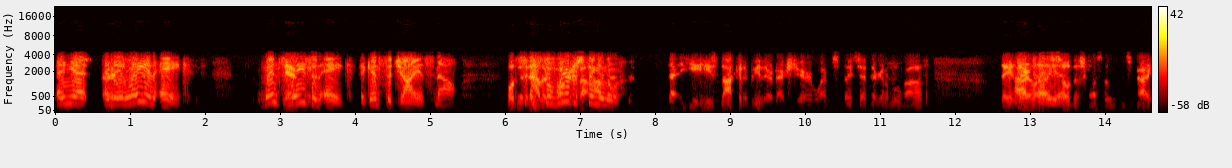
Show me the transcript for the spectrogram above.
And yet, and they lay an egg. Wentz Yeah. lays an egg against the Giants now. well, It's, now it's they're the weirdest thing in the world. that he he's not going to be there next year. Once they said they're going to move on, they they're like you. so disgusted with this guy.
